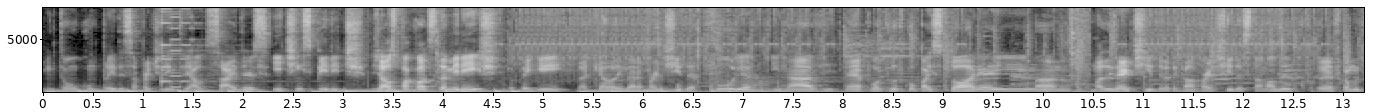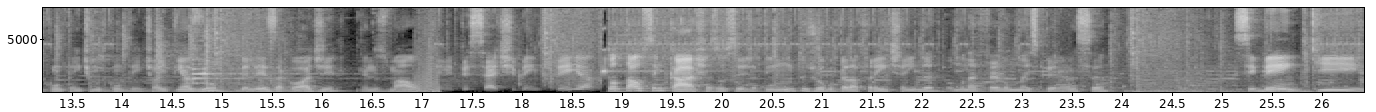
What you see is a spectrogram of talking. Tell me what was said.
então eu comprei dessa partida entre Outsiders e Team Spirit. Já os pacotes da Mirage, eu peguei daquela lendária partida, Fúria e Nave, né? Pô, aquilo ficou pra história e, mano, uma Desert Hydra daquela partida, você tá maluco. Eu ia ficar muito contente, muito contente. Ó, item azul, beleza, God, menos mal. MP7 bem feia. Total sem caixas, ou seja, tem muito jogo pela frente ainda. Vamos na fé, vamos na esperança. Se bem que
